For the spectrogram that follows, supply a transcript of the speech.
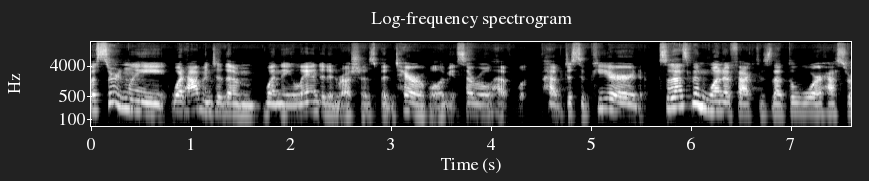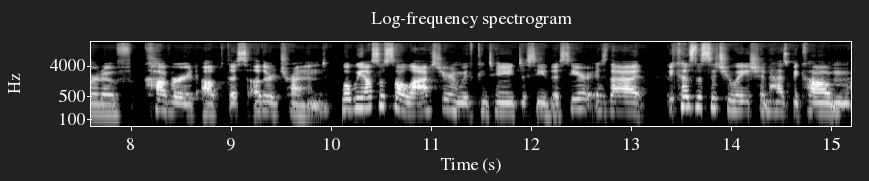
But certainly what happened to them when they landed in Russia has been terrible. I mean, several have have disappeared. So that's been one effect is that the war has sort of covered up this other trend. What we also saw last year and we've continued to see this year is that because the situation has become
